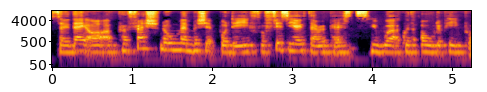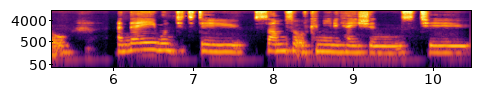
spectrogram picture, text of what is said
So they are a professional membership body for physiotherapists who work with older people. And they wanted to do some sort of communications to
